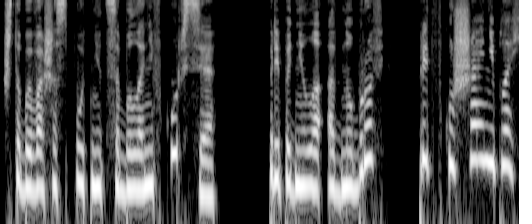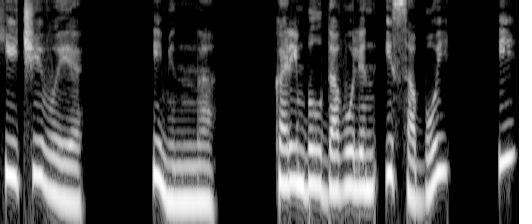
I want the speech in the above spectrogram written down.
чтобы ваша спутница была не в курсе?» Приподняла одну бровь, предвкушая неплохие чаевые. «Именно». Карим был доволен и собой, и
